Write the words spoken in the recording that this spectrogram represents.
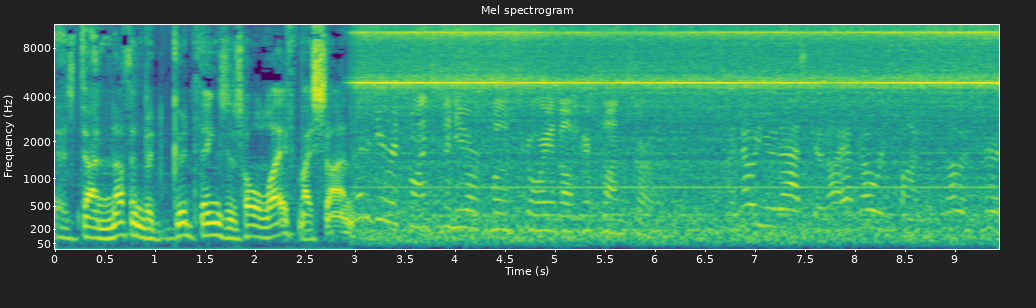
has done nothing but good things his whole life. My son. What is your response to the New York Post story about your son, sir? I know you'd ask it. I have no response. It's another smear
